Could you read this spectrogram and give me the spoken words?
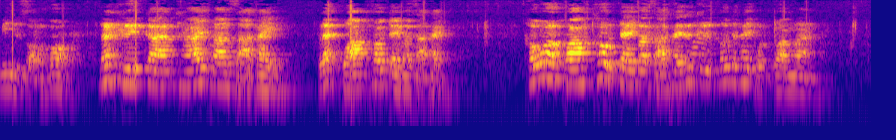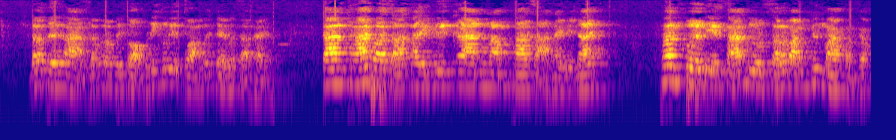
มีอยู่สองหัวข้อ นั่นคือการใช้ภาษาไทยและความเข้าใจภาษาไทย เขาว่าความเข้าใจภาษาไทยนั่นคือเขาจะให้บทความมา แล้วเธออ่านแล้วเราไปตอบนี่เขาเรียกความเข้าใจภาษาไทย การใช้ภาษาไทยคือการนำภาษาไทยไปใช้ ท่านเปิดเอกสารอยู่สารบัญขึ้นมาก่อนครับ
